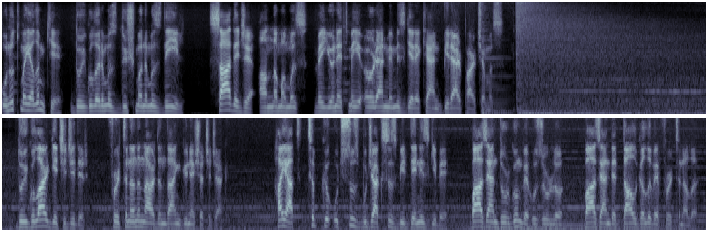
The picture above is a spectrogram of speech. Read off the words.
Unutmayalım ki duygularımız düşmanımız değil, sadece anlamamız ve yönetmeyi öğrenmemiz gereken birer parçamız. Duygular geçicidir. Fırtınanın ardından güneş açacak. Hayat tıpkı uçsuz bucaksız bir deniz gibi, bazen durgun ve huzurlu, bazen de dalgalı ve fırtınalı.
